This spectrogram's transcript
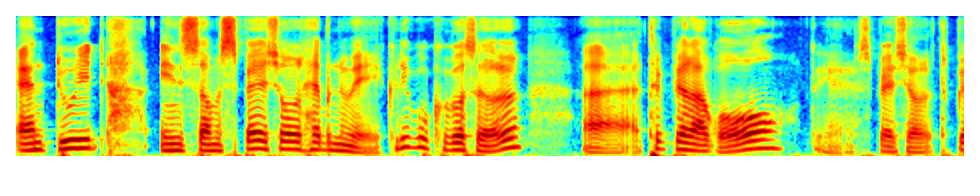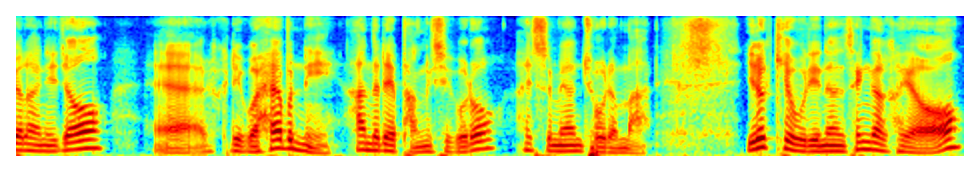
And do it in some special heaven way. 그리고 그것을 아, 특별하고 예, 스페셜 특별한이죠. 예, 그리고 heavenly 하늘의 방식으로 했으면 좋으련만. 이렇게 우리는 생각해요.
